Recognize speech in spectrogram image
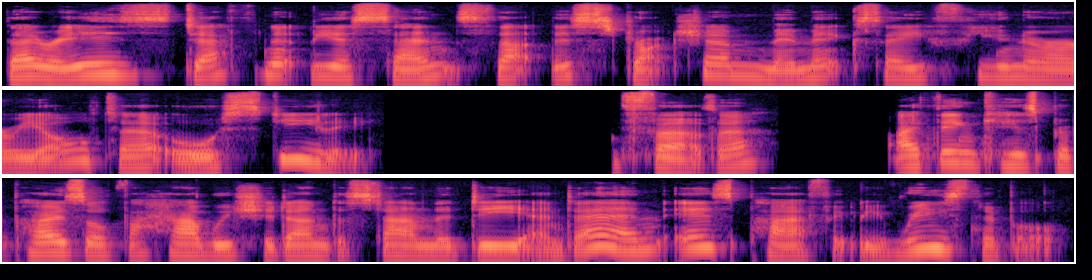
There is definitely a sense that this structure mimics a funerary altar or stele. Further, I think his proposal for how we should understand the D and M is perfectly reasonable.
